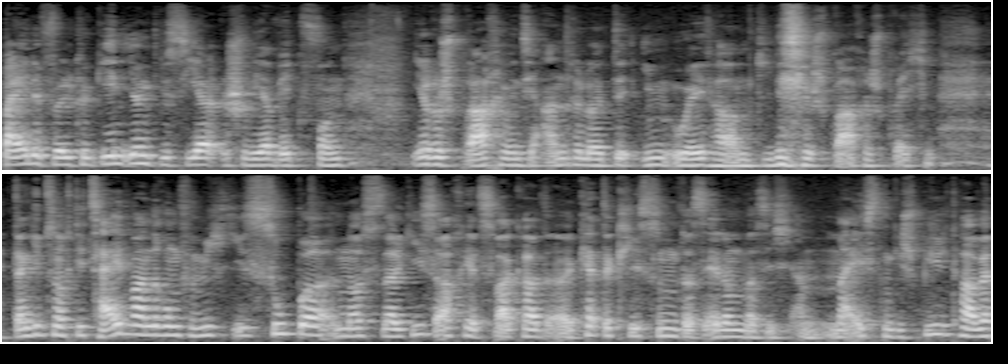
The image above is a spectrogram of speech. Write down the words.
beide Völker gehen irgendwie sehr schwer weg von ihre Sprache, wenn sie andere Leute im Raid haben, die diese Sprache sprechen. Dann gibt es noch die Zeitwanderung. Für mich ist super Nostalgie-Sache. Jetzt war gerade äh, Cataclysm das Addon, was ich am meisten gespielt habe.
